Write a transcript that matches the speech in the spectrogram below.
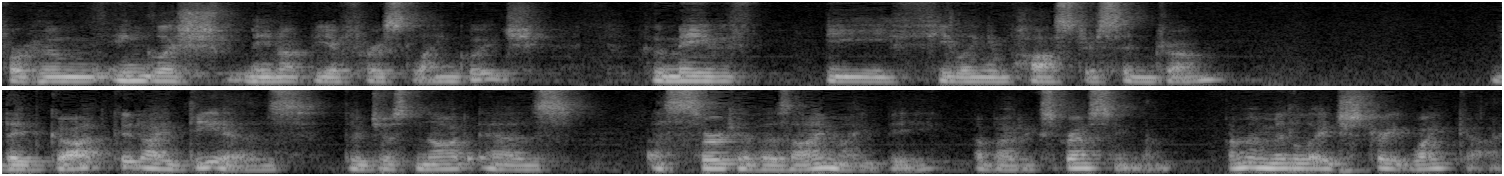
for whom English may not be a first language, who may be feeling imposter syndrome, they've got good ideas, they're just not as assertive as I might be about expressing them. I'm a middle-aged straight white guy.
